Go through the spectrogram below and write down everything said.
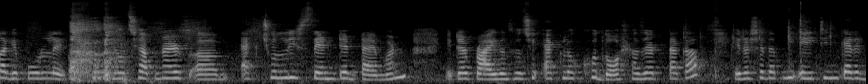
লাগে পরলে। এটা হচ্ছে আপনার একচল্লিশ সেন্টের ডায়মন্ড এটার প্রাইস আছে হচ্ছে এক লক্ষ দশ হাজার টাকা। এটার সাথে আপনি এইটিন ক্যারেট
